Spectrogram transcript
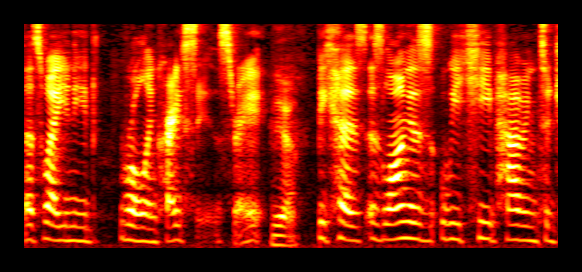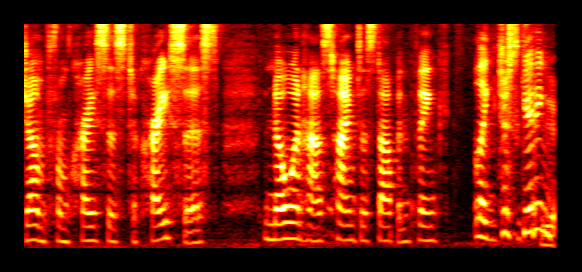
that's why you need rolling crises, right? Yeah. Because as long as we keep having to jump from crisis to crisis, no one has time to stop and think. Like, just getting Yeah.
